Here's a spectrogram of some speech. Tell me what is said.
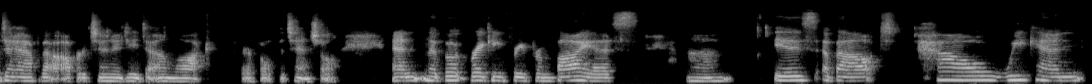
to have the opportunity to unlock their full potential. And the book breaking free from bias um, is about how we can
